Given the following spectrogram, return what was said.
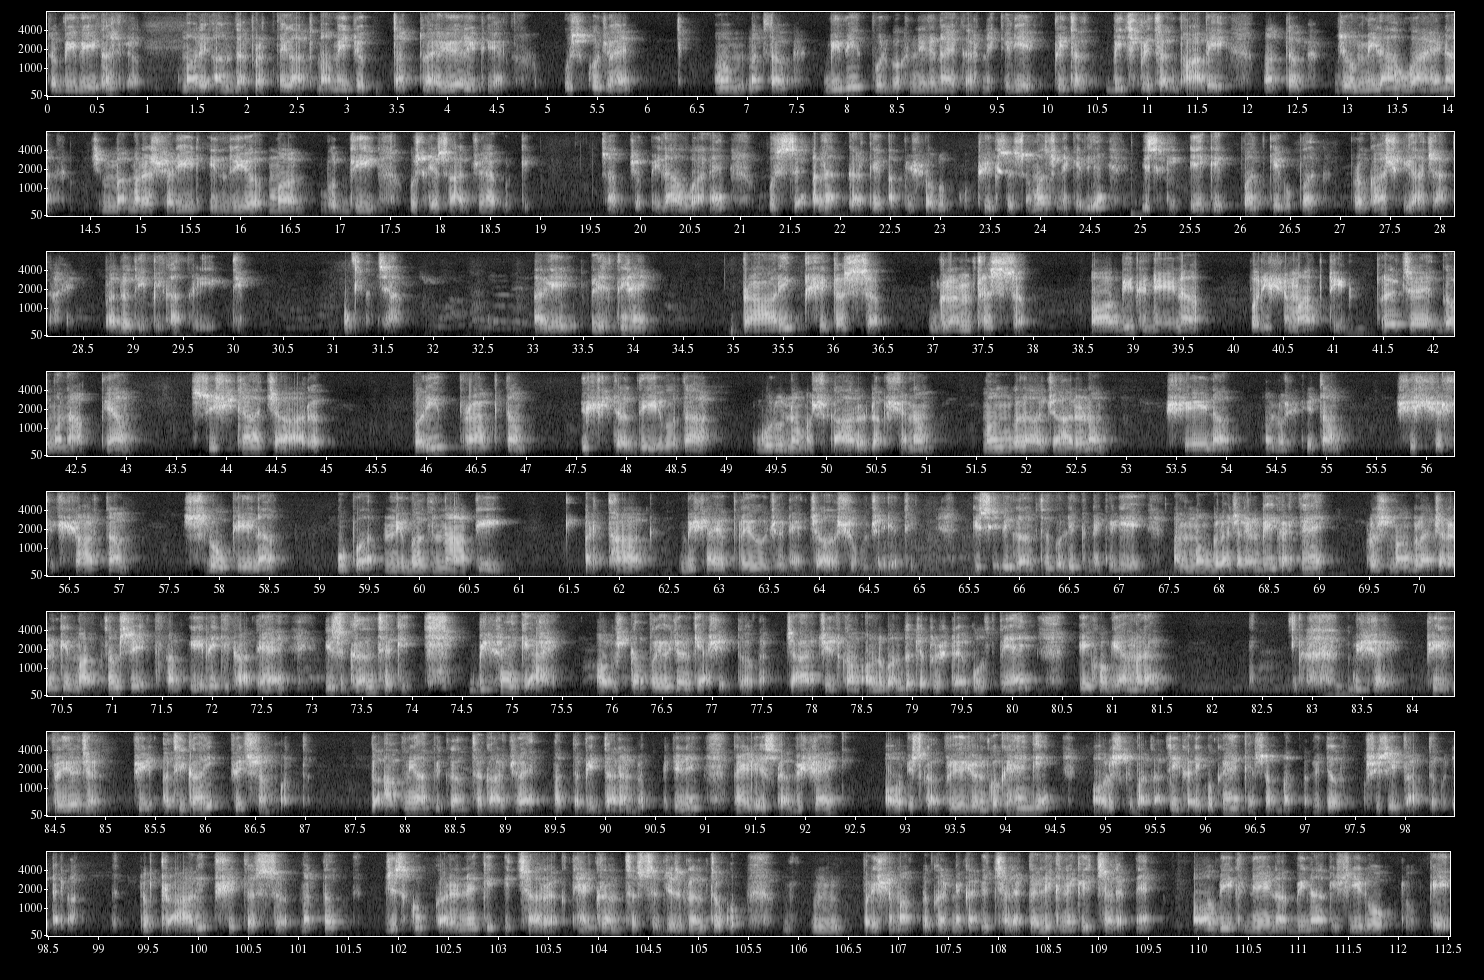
तो विवेक हमारे अंदर प्रत्येक आत्मा में जो तत्व है रियलिटी है, उसको जो है मतलब विवेक पूर्वक निर्णय करने के लिए पृथक, बीच पृथक भावे मतलब जो मिला हुआ है ना हमारा शरीर, इंद्रिय, मन, बुद्धि उसके साथ जो है, उनकी सब जो मिला हुआ है, उससे अलग करके अपने स्वरूप को ठीक से समझने के लिए इसकी एक एक पद के ऊपर प्रकाश किया जाता है। पददीपिका क्रिय अच्छा आगे लिखते हैं प्रारीक्षित ग्रंथस्य अविघ्नेन परिसमाप्ति, प्रचय गमनाभ्याम। शिष्टाचार परिप्राप्तम। इष्ट देवता गुरु नमस्कार लक्षणम, मंगलाचारणम, शेन अनुष्ठितम, शिष्य शिक्षार्थम, श्लोकेन उपनिबध्नाति। अर्थात विषय प्रयोजने च सूचयति। किसी भी ग्रंथ को लिखने के लिए हम मंगलाचरण भी करते हैं। उस मंगलाचरण के माध्यम से हम ये भी दिखाते हैं, इस ग्रंथ की विषय क्या है और उसका प्रयोजन क्या सिद्ध होगा। चार चीज़ को हम अनुबंध चतुष्टय बोलते हैं। एक हो गया हमारा विषय, फिर प्रयोजन, फिर अधिकारी, फिर सम्मत तो अपने आप ही ग्रंथकार जो है मतलब विद्यारण्य जिन्हें पहले इसका विषय और इसका प्रयोजन को कहेंगे और उसके बाद अधिकारी को कहेंगे, संबंध तो उसी से प्राप्त हो जाएगा। तो प्रारिक्षित मतलब जिसको करने की इच्छा रखते हैं ग्रंथ से जिस ग्रंथों को परिसमाप्त करने का इच्छा रखता है, लिखने की इच्छा रखते हैं अभिघ्न बिना किसी रोक टोक के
